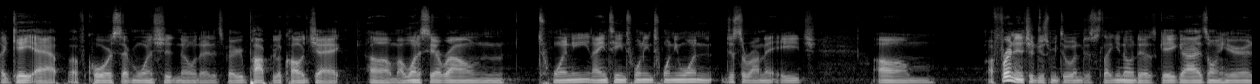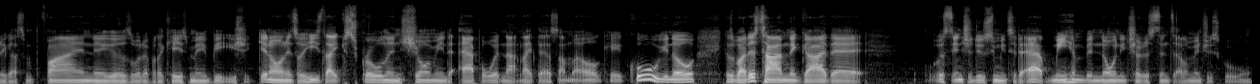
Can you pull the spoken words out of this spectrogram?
a gay app. Of course, everyone should know that it's very popular called Jack'd. Um, I want to say around 20, 19, 20, 21, just around that age. Um, a friend introduced me to it and just like, you know, there's gay guys on here. They got some fine niggas, whatever the case may be. You should get on it. So he's like scrolling, showing me the app or whatnot like that. So I'm like, okay, cool, you know. Because by this time, the guy that was introducing me to the app. Me and him been knowing each other since elementary school.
